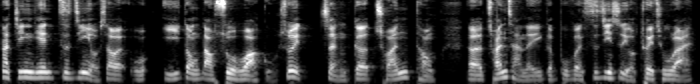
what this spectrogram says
那今天资金有稍微我移动到塑化股，所以整个传统呃船产的一个部分资金是有退出来，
